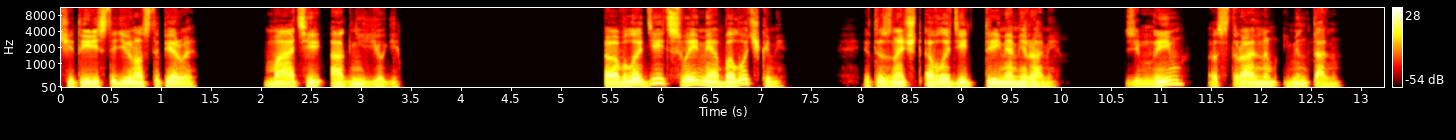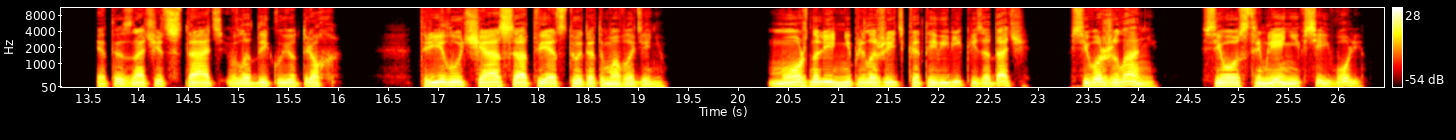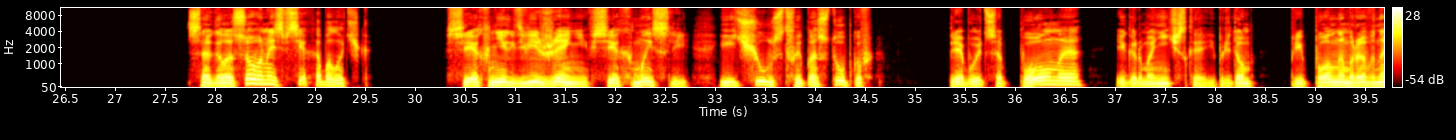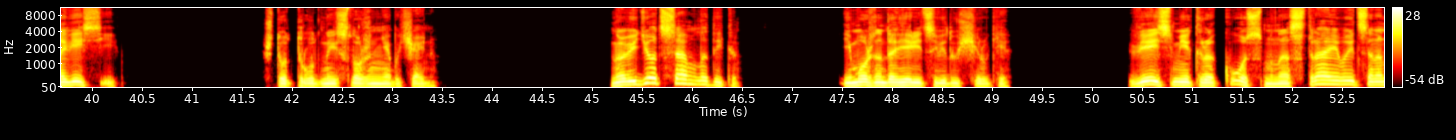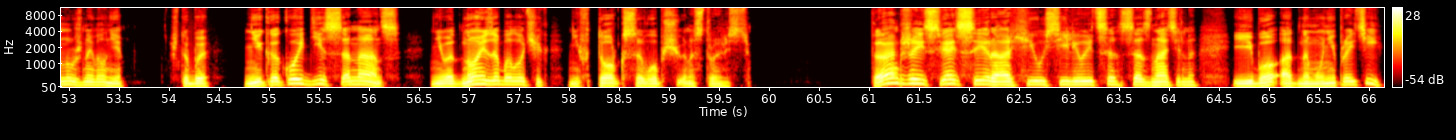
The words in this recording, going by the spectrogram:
491. Матерь Агни-йоги. Овладеть своими оболочками — это значит овладеть тремя мирами — земным, астральным и ментальным. Это значит стать владыкою трех. Три луча соответствуют этому овладению. Можно ли не приложить к этой великой задаче всего желания, всего устремлений, всей воли? Согласованность всех оболочек всех в них движений, всех мыслей и чувств и поступков требуется полное и гармоническое, и притом при полном равновесии, что трудно и сложно необычайно. Но ведет сам владыка, и можно довериться ведущей руке. Весь микрокосм настраивается на нужной волне, чтобы никакой диссонанс ни в одной из оболочек не вторгся в общую настроенность. Также и связь с иерархией усиливается сознательно, ибо одному не пройти.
